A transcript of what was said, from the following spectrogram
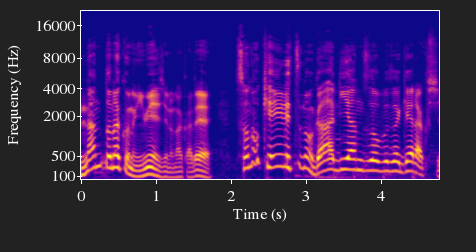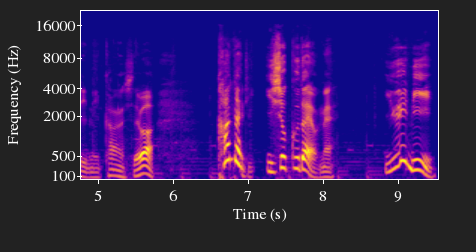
なんとなくのイメージの中でその系列のガーディアンズ・オブ・ザ・ギャラクシーに関してはかなり異色だよね。故に、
